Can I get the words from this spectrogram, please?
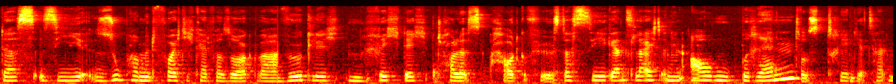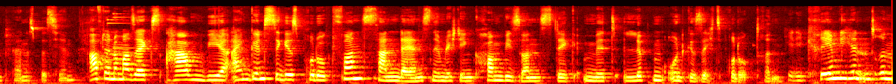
dass sie super mit Feuchtigkeit versorgt war. Wirklich ein richtig tolles Hautgefühl. Dass sie ganz leicht in den Augen brennt. Das tränt jetzt halt ein kleines bisschen. Auf der Nummer 6 haben wir ein günstiges Produkt von Sundance, nämlich den Kombi Sonnenstick mit Lippen- und Gesichtsprodukt drin. Hier die Creme, die hinten drin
